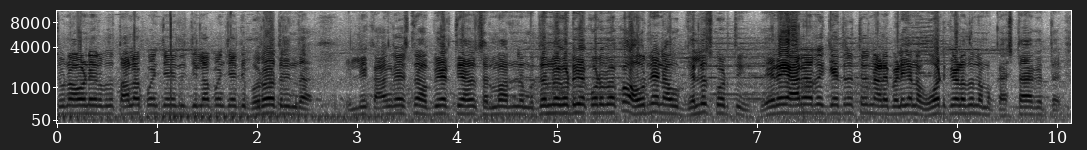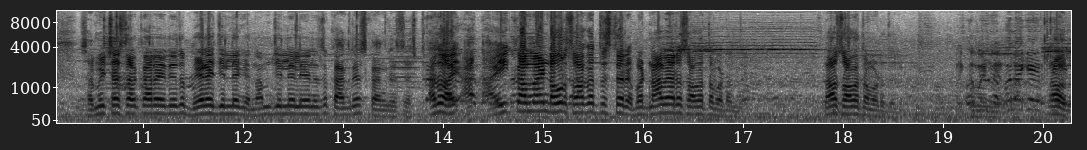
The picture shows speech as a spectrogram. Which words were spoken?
ಚುನಾವಣೆ ಇರ್ಬೋದು, ತಾಲೂಕು ಪಂಚಾಯತಿ, ಜಿಲ್ಲಾ ಪಂಚಾಯತಿ ಬರೋದ್ರಿಂದ ಇಲ್ಲಿ ಕಾಂಗ್ರೆಸ್ನ ಅಭ್ಯರ್ಥಿಯಾದ ಸನ್ಮಾನ ಮುದ್ದನಗೌಡರಿಗೆ ಕೊಡಬೇಕು, ಅವ್ರನ್ನೇ ನಾವು ಗೆಲ್ಲಿಸ್ಕೊಡ್ತೀವಿ. ಬೇರೆ ಯಾರ್ಯಾರು ಗೆದ್ರತ್ತೆ ನಾಳೆ ಬೆಳಿಗ್ಗೆ ನಾವು ಓಟ್ ಕೇಳೋದು ನಮಗೆ ಕಷ್ಟ ಆಗುತ್ತೆ. ಸಮ್ಮಿಶ್ರ ಸರ್ಕಾರ ಏನಿದ್ರು ಬೇರೆ ಜಿಲ್ಲೆಗೆ ನಮ್ಮ ಜಿಲ್ಲೆಯಲ್ಲಿ ಏನಿದ್ರು ಕಾಂಗ್ರೆಸ್ ಕಾಂಗ್ರೆಸ್ ಅಷ್ಟೇ. ಅದು ಹೈಕಮಾಂಡ್ ಅವ್ರು ಸ್ವಾಗತಿಸ್ತಾರೆ, ಬಟ್ ನಾವ್ಯಾರು ಸ್ವಾಗತ ಮಾಡೋದು ನಾವು ಸ್ವಾಗತ ಮಾಡೋದಿಲ್ಲ. ಹೌದು.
